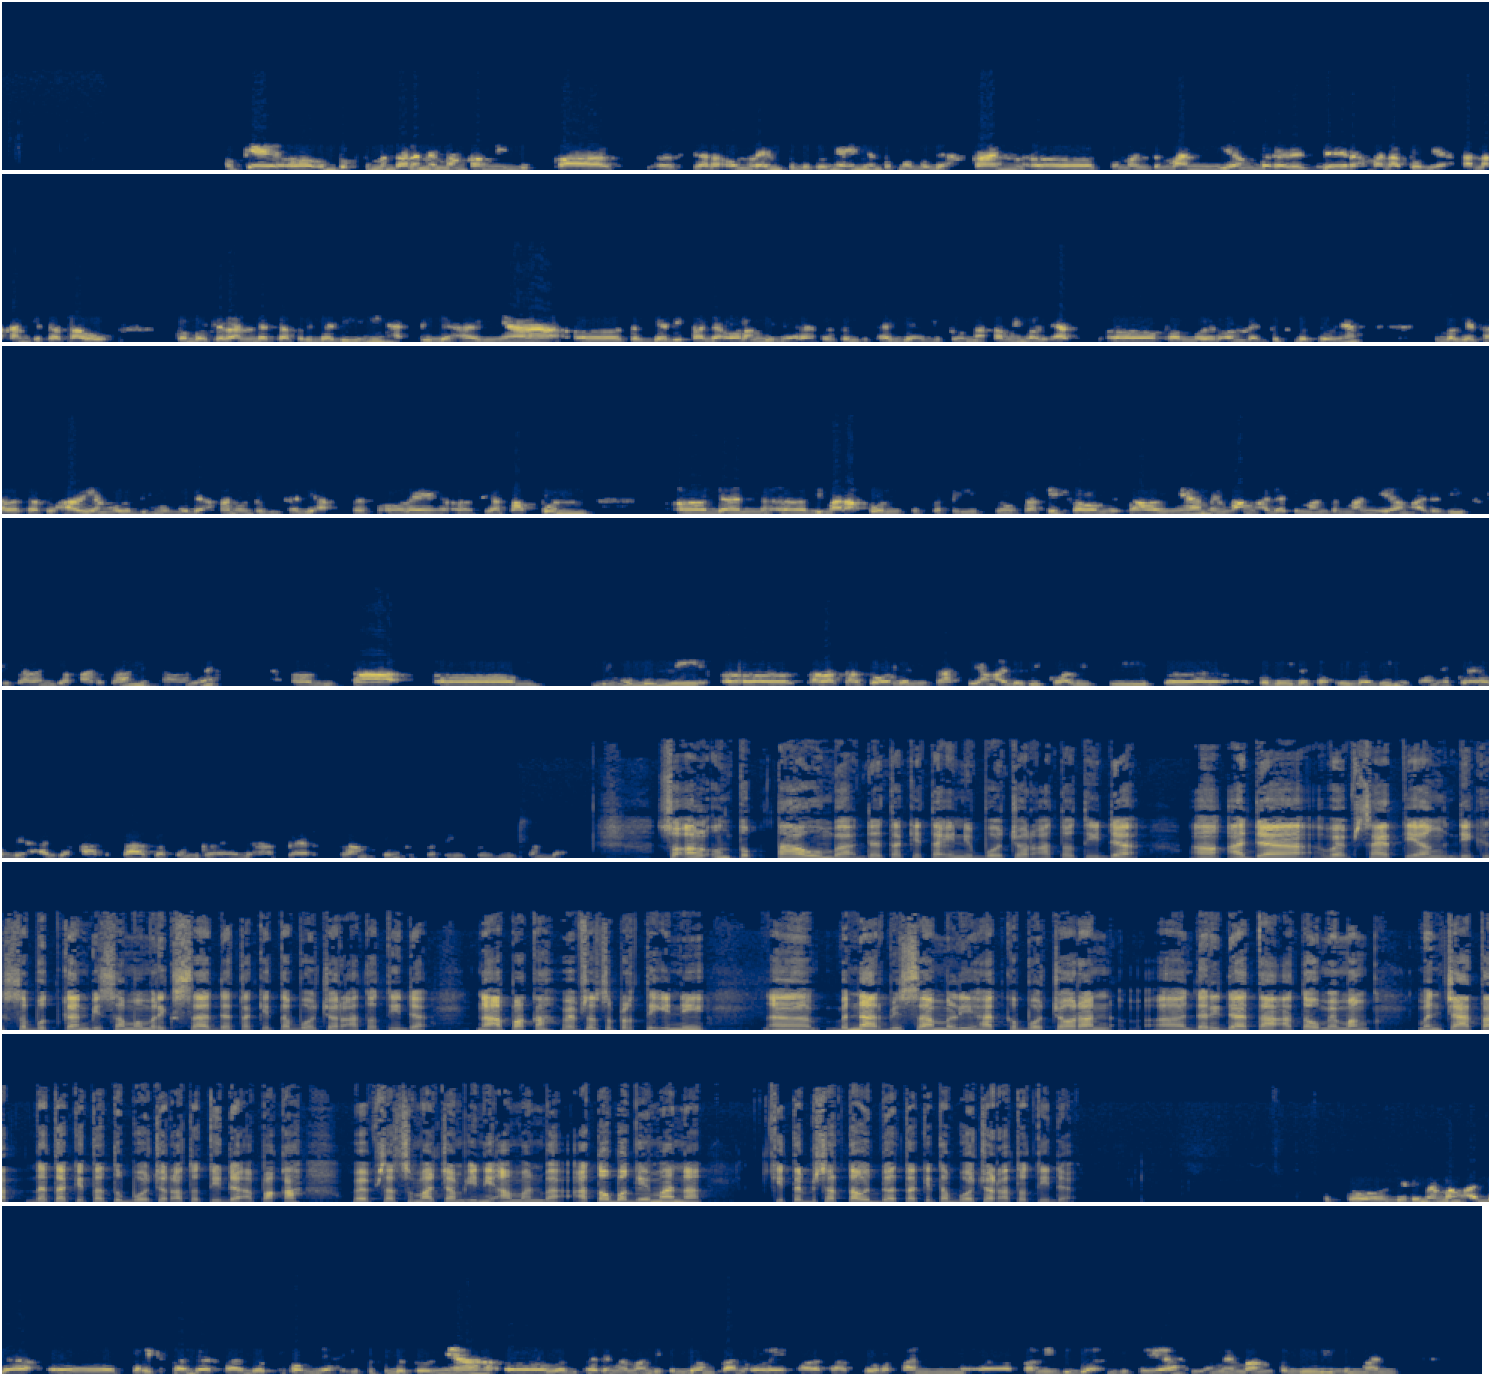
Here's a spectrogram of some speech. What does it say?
Oke, okay, uh, untuk sementara memang kami buka uh, secara online. Sebetulnya ini untuk memudahkan eh, teman-teman uh, yang berada di daerah mana pun ya, karena kan kita tahu kebocoran data pribadi ini tidak hanya uh, terjadi pada orang di daerah tertentu saja gitu. Nah, kami melihat uh, formulir online itu sebetulnya sebagai salah satu hal yang lebih memudahkan untuk bisa diakses oleh uh, siapa pun dan uh, di mana pun seperti itu. Tapi kalau misalnya memang ada teman-teman yang ada di sekitaran Jakarta misalnya uh, bisa um, menghubungi uh, salah satu organisasi yang ada di koalisi peduli data pribadi, misalnya ke LBH Jakarta ataupun ke LBH Pers langsung seperti itu bisa Mbak. Soal untuk tahu Mbak data kita ini bocor atau tidak, uh, ada website yang disebutkan bisa memeriksa data kita bocor atau tidak. Nah, apakah website seperti ini uh, benar bisa melihat kebocoran uh, dari data atau memang mencatat data kita tuh bocor atau tidak? Apakah website semacam ini aman, Mbak? Atau bagaimana kita bisa tahu data kita bocor atau tidak? Betul. Jadi memang ada uh, periksandata.com ya. Itu sebetulnya uh, website yang memang dikembangkan oleh salah satu rekan uh, kami juga gitu ya, yang memang peduli dengan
